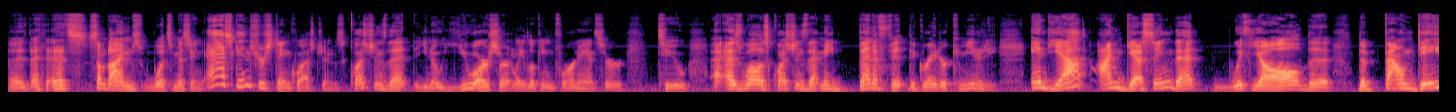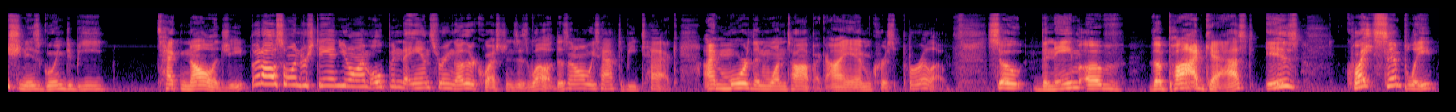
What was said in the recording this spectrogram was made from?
Uh, that, that's sometimes what's missing. Ask interesting questions, questions that you know you are certainly looking for an answer to, as well as questions that may benefit the greater community. And yeah, I'm guessing that with y'all, the the foundation is going to be technology, but also understand, you know, I'm open to answering other questions as well. It doesn't always have to be tech. I'm more than one topic. I am Chris Pirillo. So the name of the podcast is quite simply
